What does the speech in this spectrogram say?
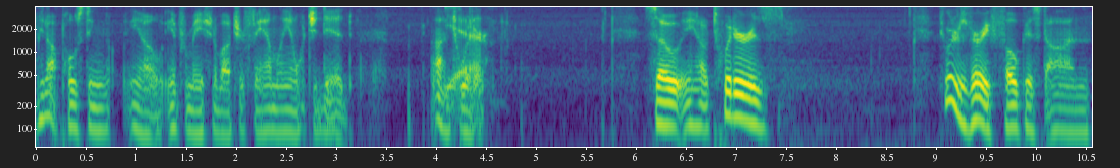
you're not posting, you know, information about your family and what you did on Yeah. Twitter. So, you know, Twitter is Twitter is very focused on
